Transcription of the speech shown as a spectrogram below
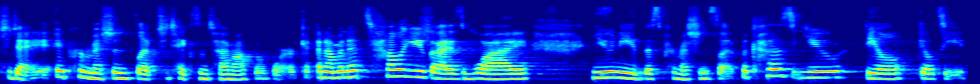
today a permission slip to take some time off of work. And I'm going to tell you guys why you need this permission slip because you feel guilty.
